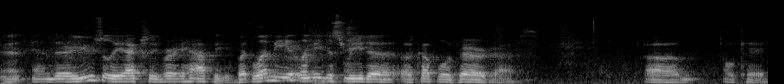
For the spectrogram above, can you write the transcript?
and, and, they're usually actually very happy. But let me, let me just read a, a couple of paragraphs. Um, okay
